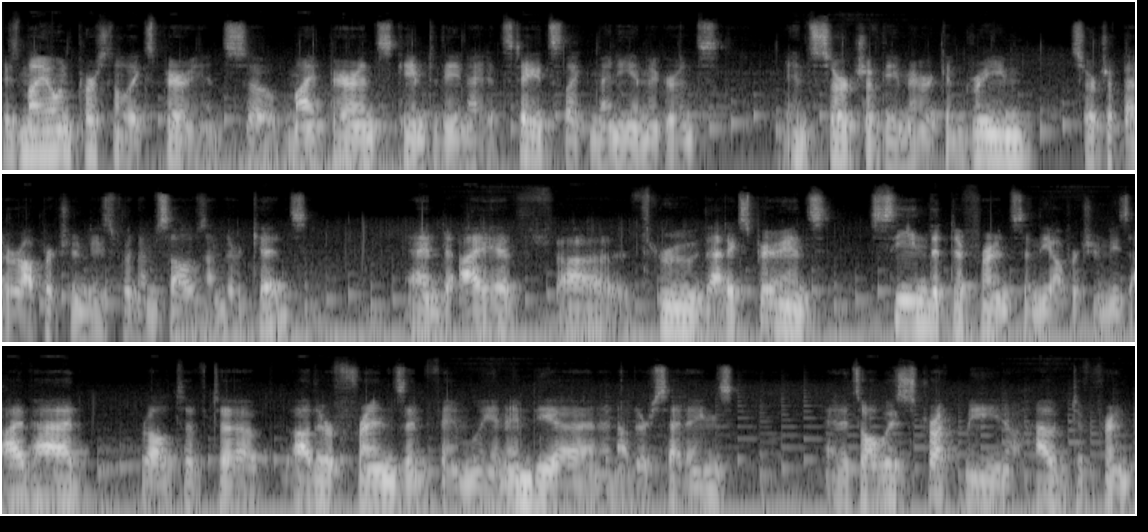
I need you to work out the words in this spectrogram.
is my own personal experience. So, my parents came to the United States, like many immigrants, in search of the American dream, search of better opportunities for themselves and their kids. And I have, uh, through that experience, seen the difference in the opportunities I've had relative to other friends and family in India and in other settings and it's always struck me, you know, how different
